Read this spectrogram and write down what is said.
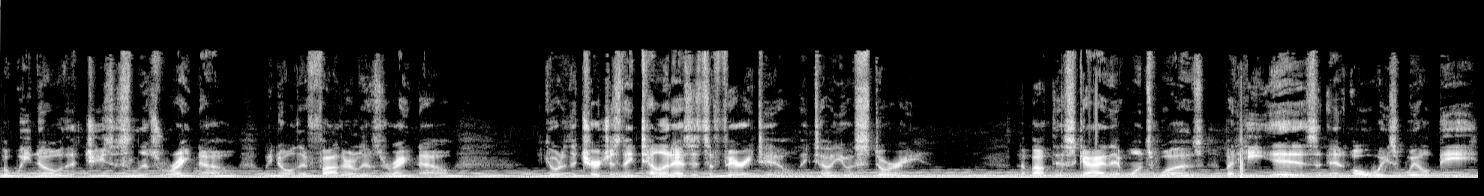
but we know that Jesus lives right now. We know that Father lives right now. You go to the churches and they tell it as it's a fairy tale. They tell you a story about this guy that once was, but he is and always will be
